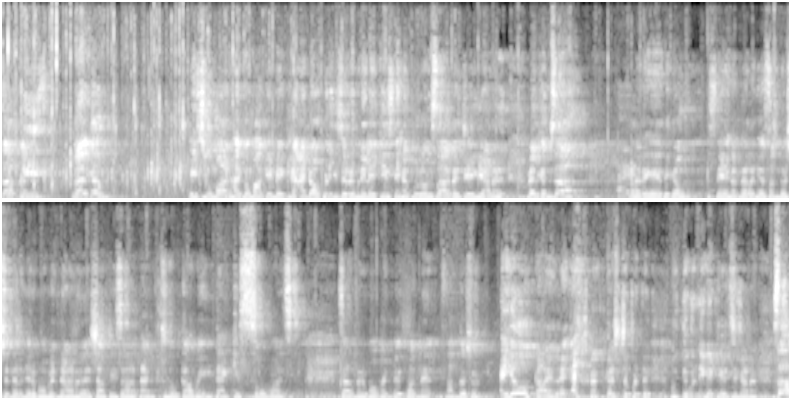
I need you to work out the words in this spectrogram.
സാർ പ്ലീസ് വെൽക്കം ഹൈപ്പർ മാർക്കിന്റെ ഗ്രാൻഡ് ഓപ്പണിംഗ് സെറിമണിയിലേക്ക് സ്നേഹപൂർവം സ്വാഗതം ചെയ്യുകയാണ്. വെൽക്കം സാർ വളരെയധികം സ്നേഹം നിറഞ്ഞ സന്തോഷം നിറഞ്ഞ ഒരു മൊമെന്റ് ആണ്. Shafi sir thanks for coming thank you so much സാറിന് ഒരു മൊമെന്റ് വന്ന് സന്തോഷമുണ്ട്. അയ്യോ കളയല്ലേ. കഷ്ടപ്പെട്ട് ബുദ്ധിമുട്ടി കെട്ടി വെച്ചേക്കാണ്. സാർ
